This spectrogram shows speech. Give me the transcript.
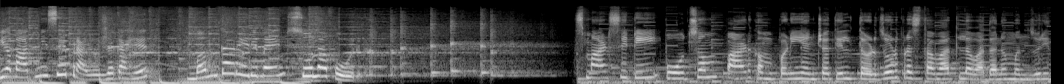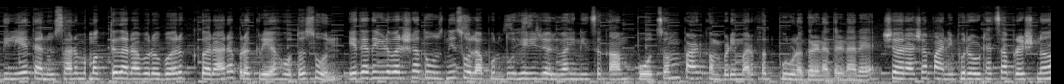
या बातमीचे प्रायोजक आहेत ममता रेडिमेंट सोलापूर. स्मार्ट सिटी पोचम पाड कंपनी यांच्यातील तडजोड प्रस्तावात लवादानं मंजुरी दिली आहे. त्यानुसार मक्तेदाराबरोबर करार प्रक्रिया होत असून येत्या दीड वर्षात उजनी सोलापूर दुहेरी जलवाहिनीचं काम पोचम पाड कंपनीमार्फत पूर्ण करण्यात येणार आहे. शहराच्या पाणी पुरवठ्याचा प्रश्न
